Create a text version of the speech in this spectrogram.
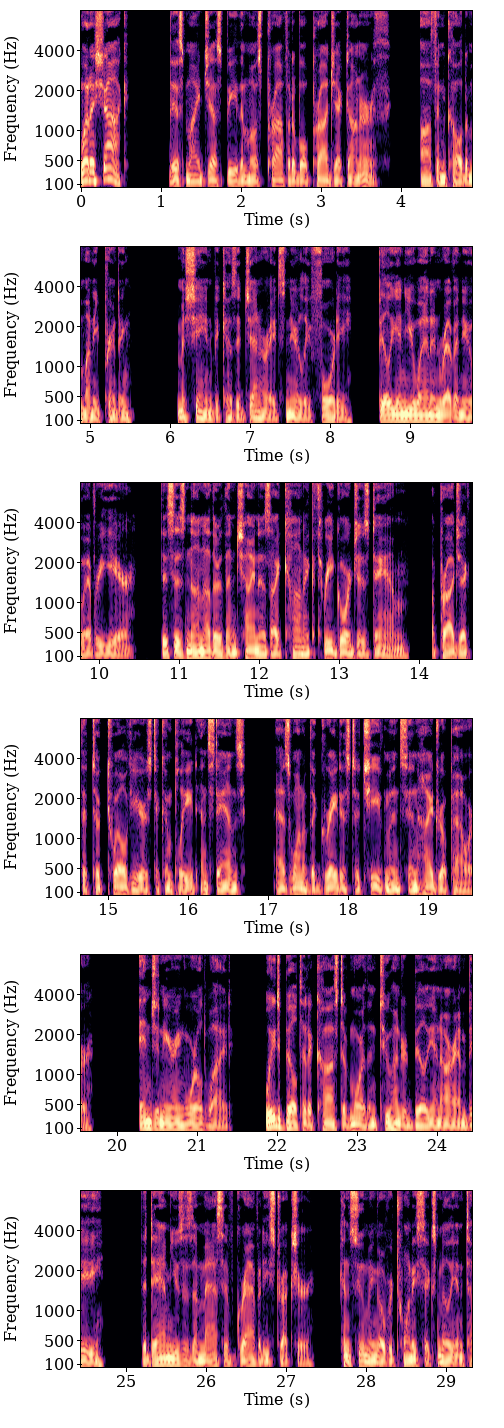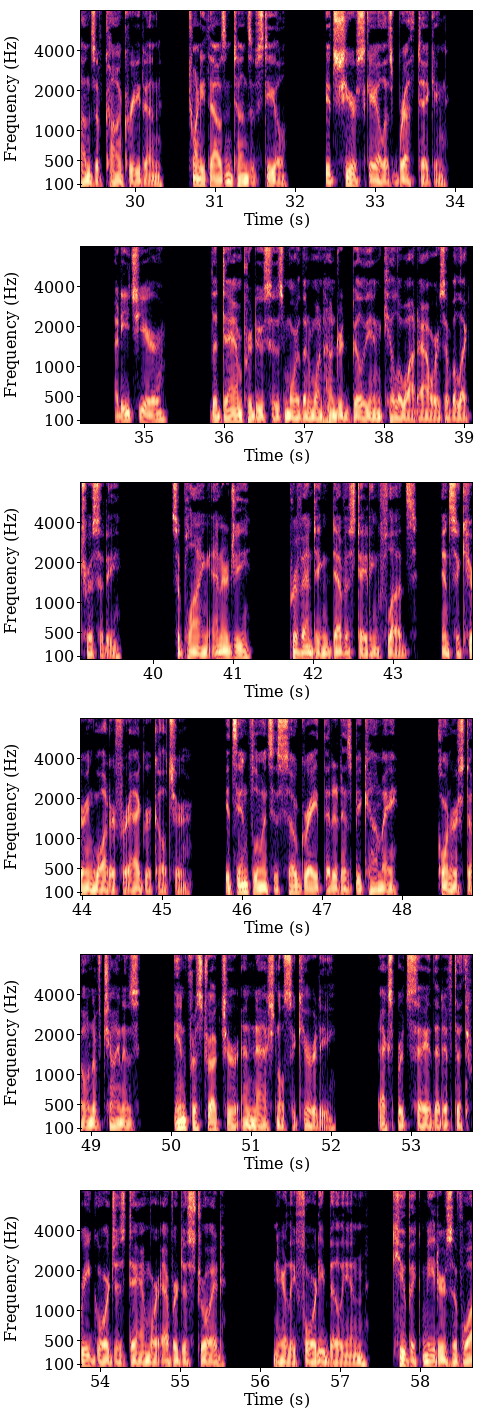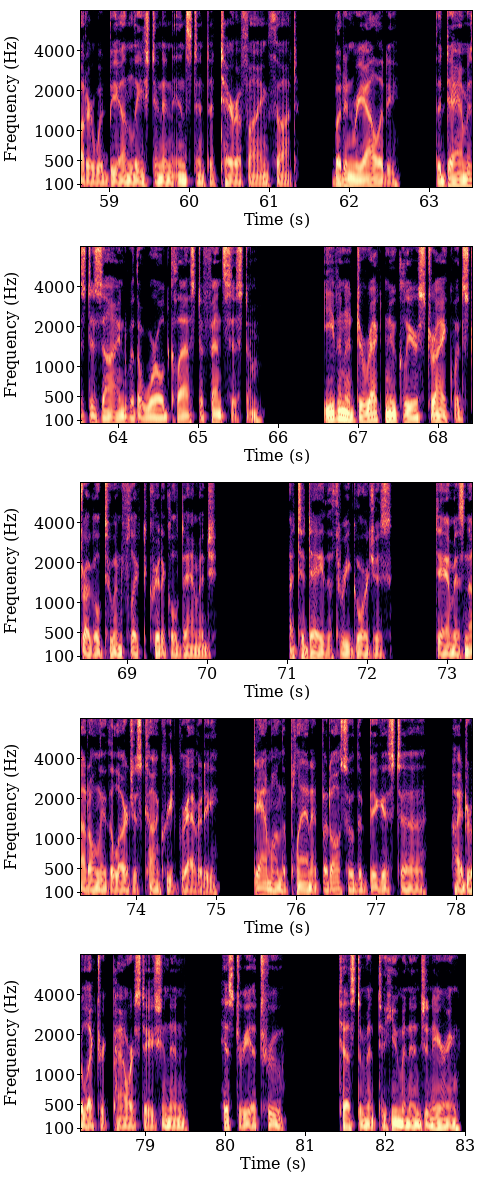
What a shock! This might just be the most profitable project on Earth, often called a money printing machine because it generates nearly 40 billion yuan in revenue every year. This is none other than China's iconic Three Gorges Dam, a project that took 12 years to complete and stands as one of the greatest achievements in hydropower engineering worldwide. We'd built at a cost of more than 200 billion RMB. The dam uses a massive gravity structure, consuming over 26 million tons of concrete and 20,000 tons of steel. Its sheer scale is breathtaking. At each year, the dam produces more than 100 billion kilowatt hours of electricity, supplying energy, preventing devastating floods, and securing water for agriculture. Its influence is so great that it has become a cornerstone of China's infrastructure and national security. Experts say that if the Three Gorges Dam were ever destroyed, nearly 40 billion cubic meters of water would be unleashed in an instant, a terrifying thought. But in reality, the dam is designed with a world-class defense system. Even a direct nuclear strike would struggle to inflict critical damage. Today, the Three Gorges Dam is not only the largest concrete gravity dam on the planet, but also the biggest uh, hydroelectric power station in history, a true testament to human engineering.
